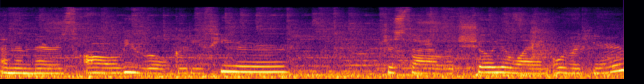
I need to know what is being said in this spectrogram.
And then there's all these little goodies here. Just thought I would show you why I'm over here.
